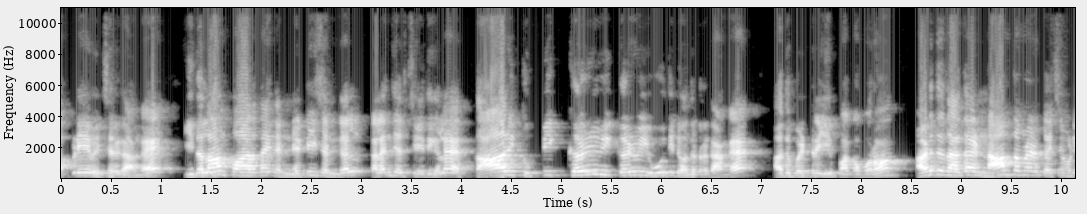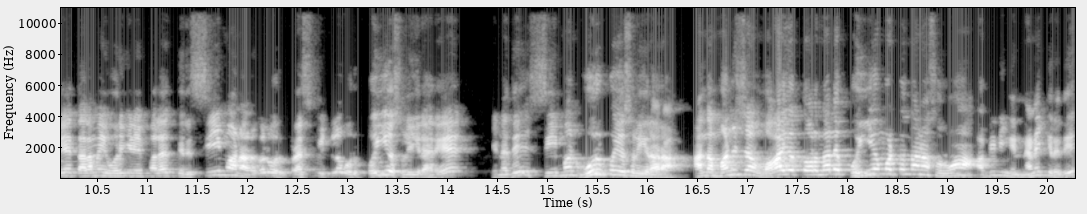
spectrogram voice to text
அப்படியே வச்சிருக்காங்க. இதெல்லாம் பார்த்த இந்த நெட்டிசன்கள் கலைஞர் செய்திகளை காரி துப்பி கழுவி கழுவி ஊத்திட்டு வந்துட்டு இருக்காங்க அது பற்றி பார்க்க போறோம். அடுத்ததாக நாம் தமிழர் கட்சியினுடைய தலைமை ஒருங்கிணைப்பாளர் திரு சீமான் அவர்கள் ஒரு பிரஸ் மீட்ல ஒரு பொய்ய சொல்கிறாரு என்னது? சீமான் ஒரு பொய்ய சொல்கிறாரா? அந்த மனுஷன் வாயை திறந்தாலே பொய்ய மட்டும் தானே சொல்லுவான் அப்படின்னு நீங்க நினைக்கிறது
